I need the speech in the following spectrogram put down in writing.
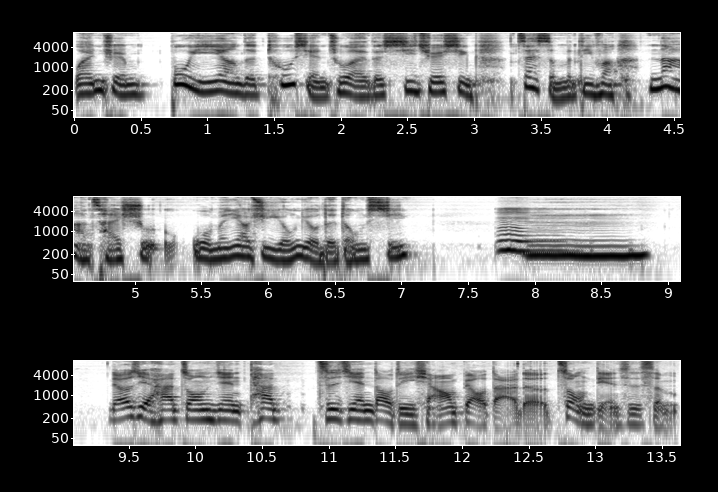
完全不一样的凸显出来的稀缺性在什么地方？那才是我们要去拥有的东西。嗯，了解它中间它之间到底想要表达的重点是什么？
